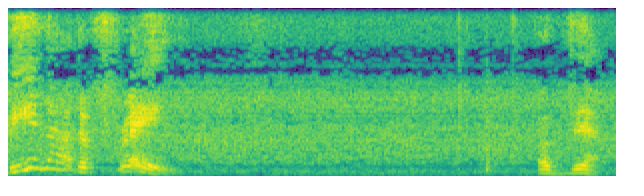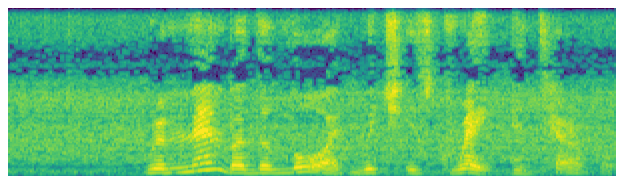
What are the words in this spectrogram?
Be not afraid of them. Remember the Lord, which is great and terrible,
